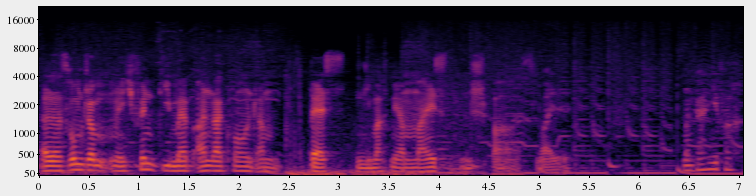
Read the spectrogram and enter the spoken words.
Also das Rumjumpen, ich finde die Map Underground am besten. Die macht mir am meisten Spaß, weil man kann einfach...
